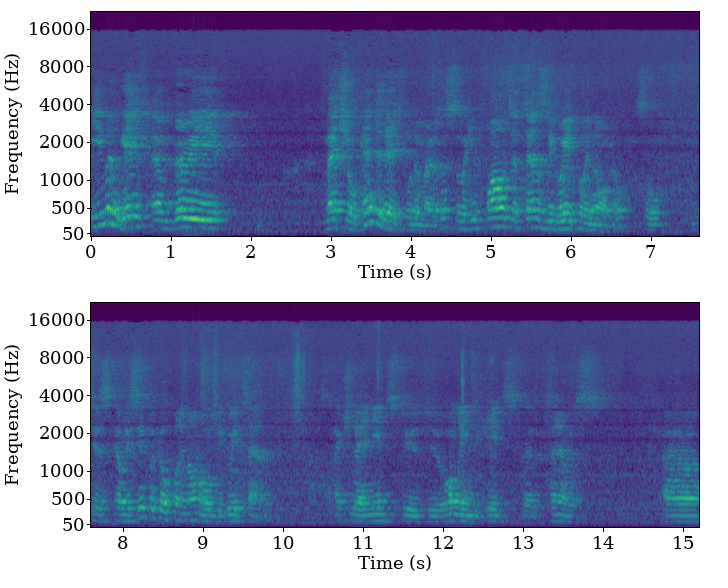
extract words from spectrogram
even gave a very natural candidate for the measure, so he found a 10th degree polynomial, so it is a reciprocal polynomial of degree 10 actually I need to, to only indicate the terms. Uh,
